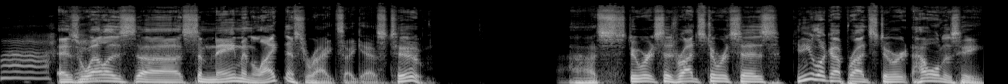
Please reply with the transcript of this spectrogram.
Ah, as well as uh, some name and likeness rights, I guess, too. Uh, Stewart says, Rod Stewart says, can you look up Rod Stewart? How old is he?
